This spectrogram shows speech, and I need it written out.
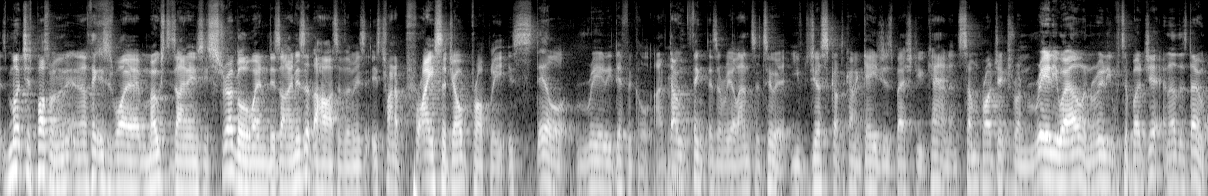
as much as possible, and I think this is why most design agencies struggle when design is at the heart of them. Is, is trying to price a job properly is still really difficult. I don't think there's a real answer to it. You've just got to kind of gauge as best you can, and some projects run really well and really to budget, and others don't.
